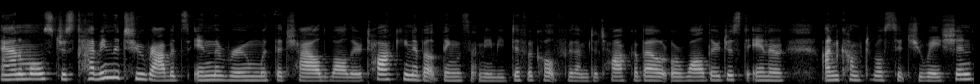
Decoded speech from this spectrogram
animals, just having the two rabbits in the room with the child while they're talking about things that may be difficult for them to talk about or while they're just in an uncomfortable situation,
